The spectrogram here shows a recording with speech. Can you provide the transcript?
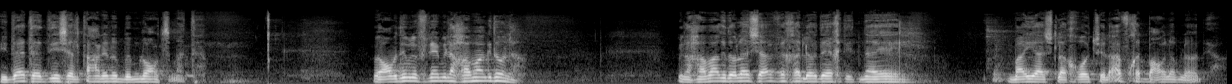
מידת הדין שלטה עלינו במלוא עוצמתה. ועומדים לפני מלחמה גדולה. מלחמה גדולה שאף אחד לא יודע איך תתנהל, מה יהיה ההשלכות של אף אחד בעולם לא יודע.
